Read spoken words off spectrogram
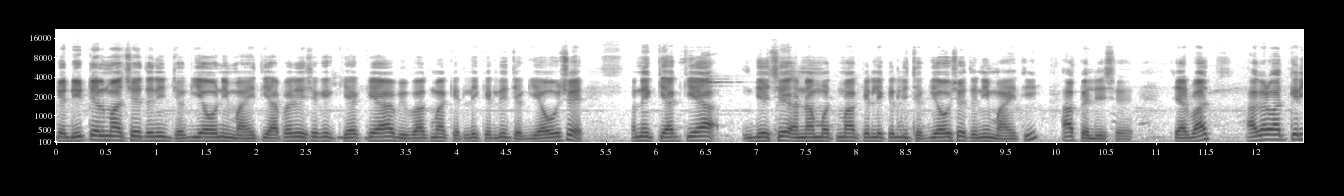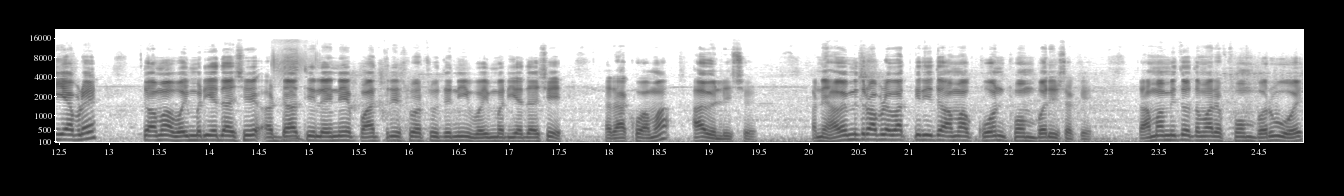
કે ડિટેલમાં છે તેની જગ્યાઓની માહિતી આપેલી છે કે કયા કયા વિભાગમાં કેટલી કેટલી જગ્યાઓ છે અને કયા કયા જે છે અનામતમાં કેટલી કેટલી જગ્યાઓ છે તેની માહિતી આપેલી છે. ત્યારબાદ આગળ વાત કરીએ આપણે તો આમાં વયમર્યાદા છે અઢારથી લઈને પાંત્રીસ વર્ષ સુધીની વયમર્યાદા છે રાખવામાં આવેલી છે. અને હવે મિત્રો આપણે વાત કરીએ તો આમાં કોણ ફોર્મ ભરી શકે? તો આમાં મિત્રો તમારે ફોર્મ ભરવું હોય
